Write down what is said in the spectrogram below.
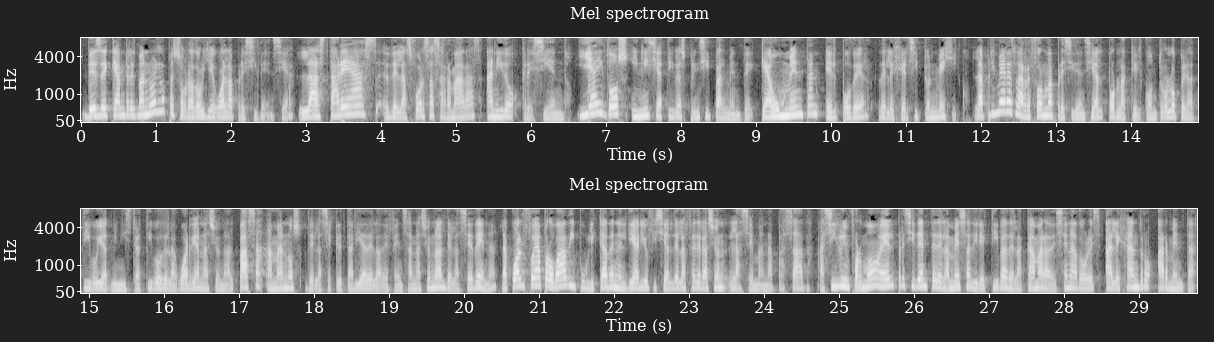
desde que Andrés Manuel López Obrador llegó a la presidencia, las tareas de las Fuerzas Armadas han ido creciendo. Y hay dos iniciativas principalmente que aumentan el poder del ejército en México. La primera es la reforma presidencial por la que el control operativo y administrativo de la Guardia Nacional pasa a manos de la Secretaría de la Defensa Nacional, de la Sedena, la cual fue aprobada y publicada en el Diario Oficial de la Federación la semana pasada. Así lo informó el presidente de la mesa directiva de la Cámara de Senadores, Alejandro Armenta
